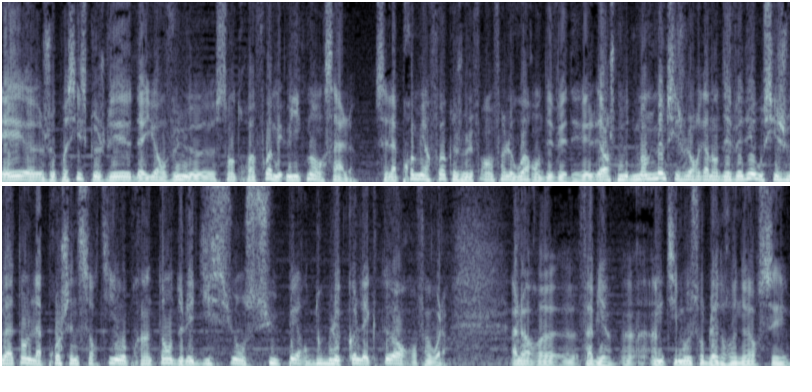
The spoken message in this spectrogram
Et euh, je précise que je l'ai d'ailleurs vu euh, 103 fois, mais uniquement en salle. C'est la première fois que je vais enfin le voir en DVD. Alors je me demande même si je le regarde en DVD ou si je vais attendre la prochaine sortie au printemps de l'édition super double collector. Enfin voilà. Alors euh, Fabien, un, petit mot sur Blade Runner, c'est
